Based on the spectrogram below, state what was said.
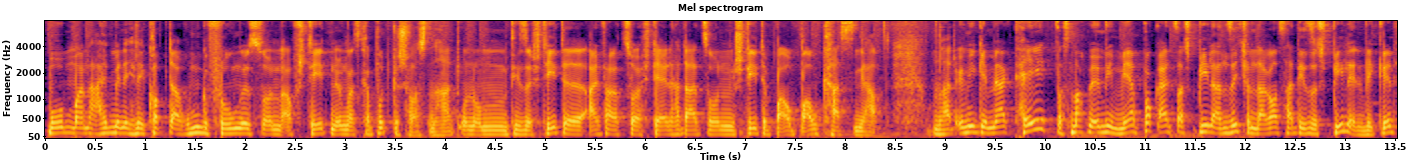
wo man halt mit einem Helikopter rumgeflogen ist und auf Städten irgendwas kaputt geschossen hat. Und um diese Städte einfach zu erstellen, hat er halt so einen Städtebau-Baukasten gehabt. Und hat irgendwie gemerkt, hey, das macht mir irgendwie mehr Bock als das Spiel an sich und daraus hat dieses Spiel entwickelt.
